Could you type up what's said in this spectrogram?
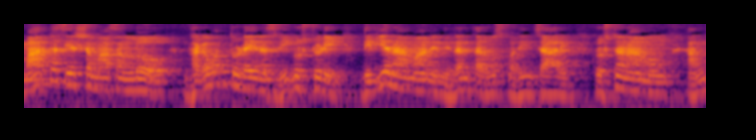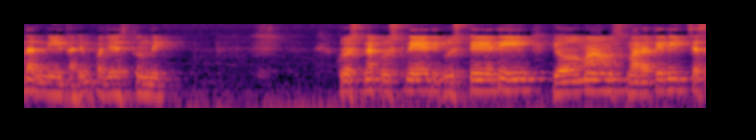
మార్గశీర్ష మాసంలో భగవంతుడైన శ్రీకృష్ణుడి దివ్యనామాన్ని నిరంతరం స్మరించాలి. కృష్ణనామం అందర్నీ తరింపజేస్తుంది. కృష్ణ కృష్ణేతి కృష్ణేతి యో మాం స్మరతి నిత్యస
